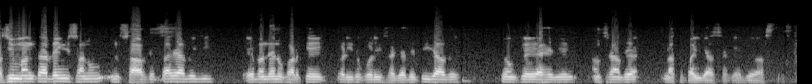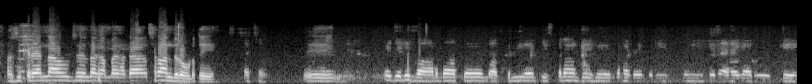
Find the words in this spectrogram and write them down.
ਅਸੀਂ ਮੰਗ ਕਰਦੇ ਹਾਂ ਵੀ ਸਾਨੂੰ ਇਨਸਾਫ ਦਿੱਤਾ ਜਾਵੇ ਜੀ। ਇਹ ਬੰਦੇ ਨੂੰ ਫੜ ਕੇ ਕੜੀ ਤੋਂ ਕੜੀ ਸਜ਼ਾ ਦਿੱਤੀ ਜਾਵੇ। ਕਿਉਂਕਿ ਇਹੋ ਜਿਹੇ ਅਨਸਰਾਂ ਤੇ ਨੱਥ ਪਾਈ ਜਾ ਸਕੇ ਅੱਗੇ ਵਾਸਤੇ। ਅਸੀਂ ਕਰਿਆਨਾ ਹੋਲਸੇਲ ਦਾ ਕੰਮ ਹੈ ਸਾਡਾ ਸਰਹੰਦ ਰੋਡ ਤੇ। ਅੱਛਾ। ਤੇ ਇਹ ਜਿਹੜੀ ਵਾਰਦਾਤ ਵਾਪਰੀ ਹੈ ਕਿਸ ਤਰ੍ਹਾਂ ਦੇ ਹੋਏ ਤੁਹਾਡੇ ਗਰੀਬ ਨੂੰ ਜਿਹੜਾ ਹੈਗਾ ਰੋਕ ਕੇ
